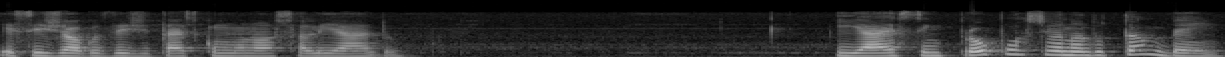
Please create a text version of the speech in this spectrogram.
esses jogos digitais como nosso aliado. E assim proporcionando também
